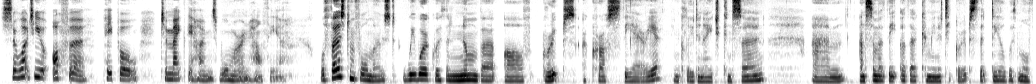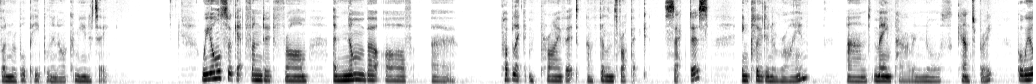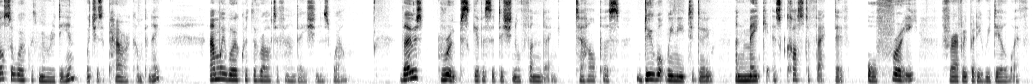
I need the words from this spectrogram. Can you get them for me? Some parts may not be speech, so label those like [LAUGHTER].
So, what do you offer people to make their homes warmer and healthier? Well, first and foremost, we work with a number of groups across the area, including Age Concern, um, and some of the other community groups that deal with more vulnerable people in our community. We also get funded from a number of uh, public and private and philanthropic sectors, including Orion and MainPower in North Canterbury. But we also work with Meridian, which is a power company, and we work with the Rata Foundation as well. Those groups give us additional funding to help us do what we need to do and make it as cost effective or free for everybody we deal with.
